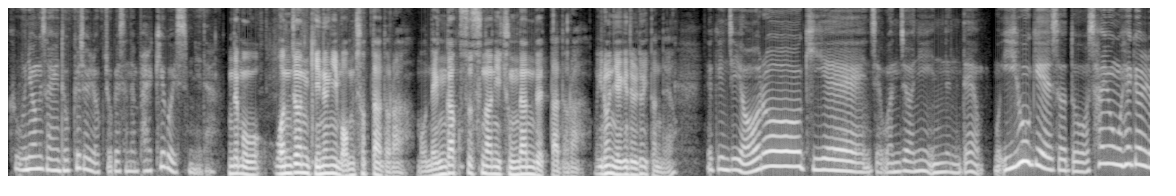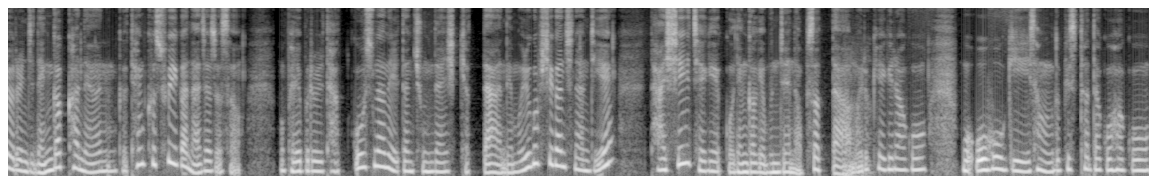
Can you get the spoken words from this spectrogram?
그 운영사인 도쿄전력 쪽에서는 밝히고 있습니다. 근데 뭐 원전 기능이 멈췄다더라, 뭐 냉각수 순환이 중단됐다더라 뭐 이런 얘기들도 있던데요. 여기 이제 여러 기의 이제 원전이 있는데 뭐 2호기에서도 사용 후 해결료를 이제 냉각하는 그 탱크 수위가 낮아져서 뭐 밸브를 닫고 순환을 일단 중단시켰다. 근데 뭐 7시간 지난 뒤에 다시 재개했고 냉각에 문제는 없었다. 뭐 아. 이렇게 얘기를 하고 뭐 5호기 상황도 비슷하다고 하고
